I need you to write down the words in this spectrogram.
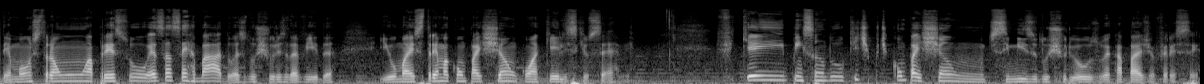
demonstra um apreço exacerbado às luxúrias da vida e uma extrema compaixão com aqueles que o servem. Fiquei pensando que tipo de compaixão um Tissimísio luxurioso é capaz de oferecer.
